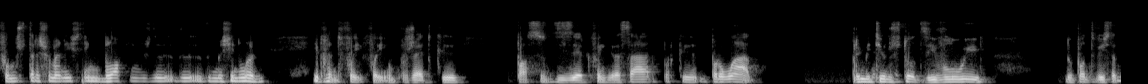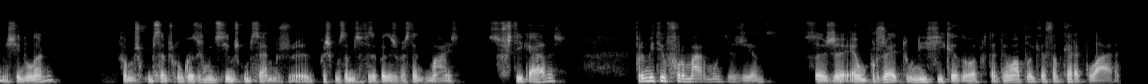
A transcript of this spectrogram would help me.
fomos transformando isto em bloquinhos de, de, de machine learning. E, portanto, foi, foi um projeto que posso dizer que foi engraçado, porque, por um lado, permitiu-nos todos evoluir do ponto de vista de machine learning. Fomos, começamos com coisas muito simples, começamos, eh, depois começamos a fazer coisas bastante mais sofisticadas. Permitiu formar muita gente, ou seja, é um projeto unificador, portanto, é uma aplicação que era clara,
